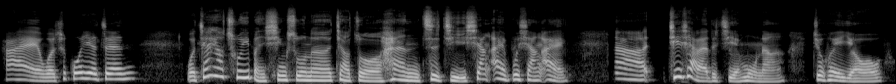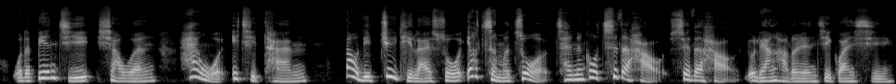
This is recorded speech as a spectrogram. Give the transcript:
嗨，我是郭叶珍，我将要出一本新书呢，叫做《和自己相爱不相爱》。那接下来的节目呢，就会由我的编辑小文和我一起谈，到底具体来说要怎么做才能够吃得好、睡得好，有良好的人际关系。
